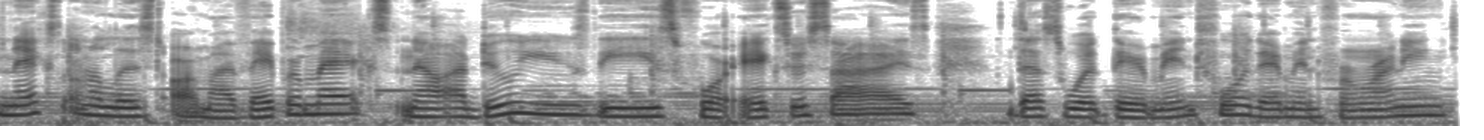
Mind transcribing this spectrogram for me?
Next on the list are my Vapor Max. Now, I do use these for exercise. That's what they're meant for. They're meant for running.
